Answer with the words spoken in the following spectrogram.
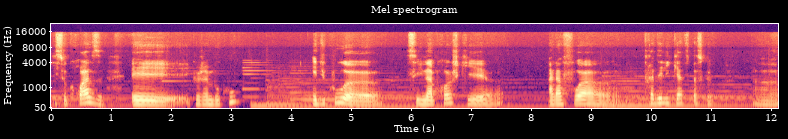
qui se croisent et, que j'aime beaucoup. Et du coup, euh, c'est une approche qui est euh, à la fois euh, très délicate parce que euh,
